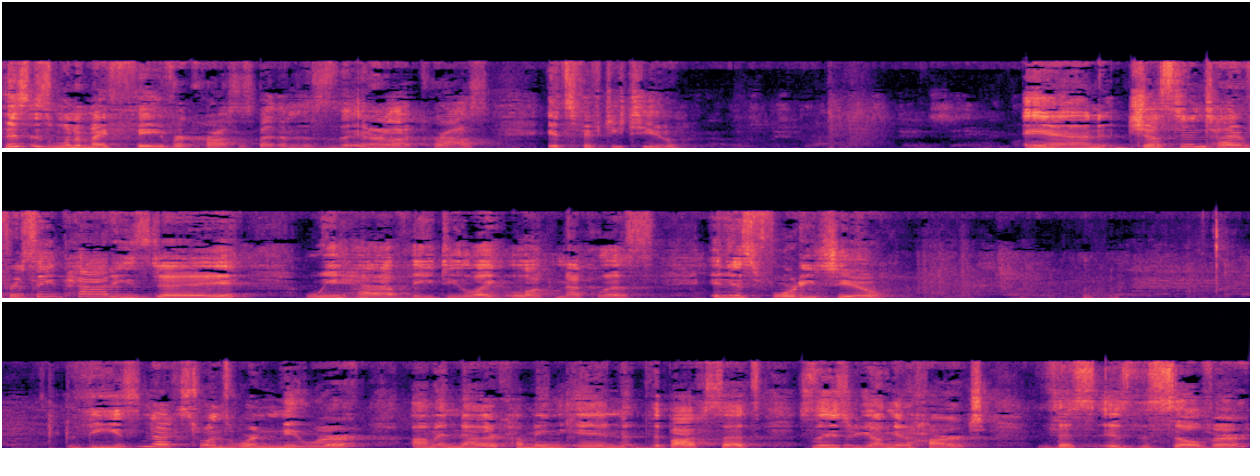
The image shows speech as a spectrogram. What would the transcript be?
This is one of my favorite crosses by them. This is the interlock cross. It's 52. And just in time for St. Patty's Day, we have the Delight Luck necklace. It is 42. These next ones were newer, um, and now they're coming in the box sets. So these are young at heart. This is the silver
